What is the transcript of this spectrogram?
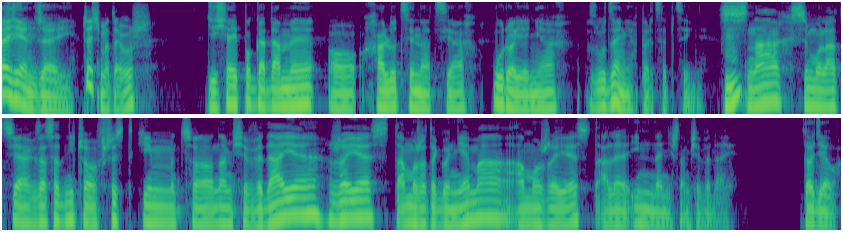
Cześć Jędrzej. Cześć Mateusz. Dzisiaj pogadamy o halucynacjach, urojeniach, złudzeniach percepcyjnych. Hmm? Snach, symulacjach, zasadniczo o wszystkim, co nam się wydaje, że jest, a może tego nie ma, a może jest, ale inne niż nam się wydaje. Do dzieła.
